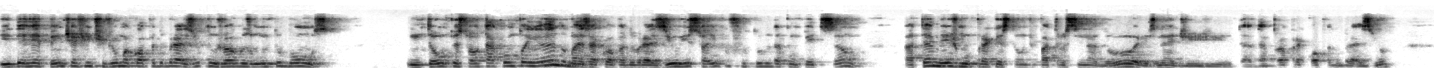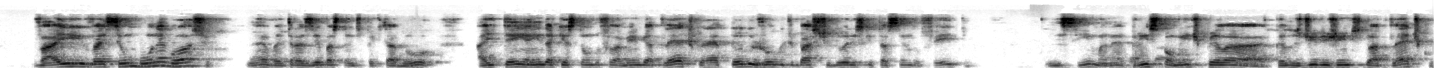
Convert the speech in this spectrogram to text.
e de repente a gente viu uma Copa do Brasil com jogos muito bons. Então o pessoal está acompanhando mais a Copa do Brasil, isso aí para o futuro da competição, até mesmo para a questão de patrocinadores, né? De, da, da própria Copa do Brasil, vai, vai ser um bom negócio, né? Vai trazer bastante espectador. Aí tem ainda a questão do Flamengo e Atlético, né? Todo o jogo de bastidores que está sendo feito em cima, né? Principalmente pela, pelos dirigentes do Atlético,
